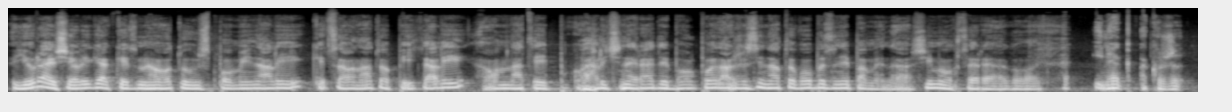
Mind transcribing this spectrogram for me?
Juraj Šeliga, keď sme ho tu už spomínali, keď sa ho na to pýtali, a on na tej koaličnej rade bol, povedal, že si na to vôbec nepamätá. Šimon chce reagovať. Inak, akože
